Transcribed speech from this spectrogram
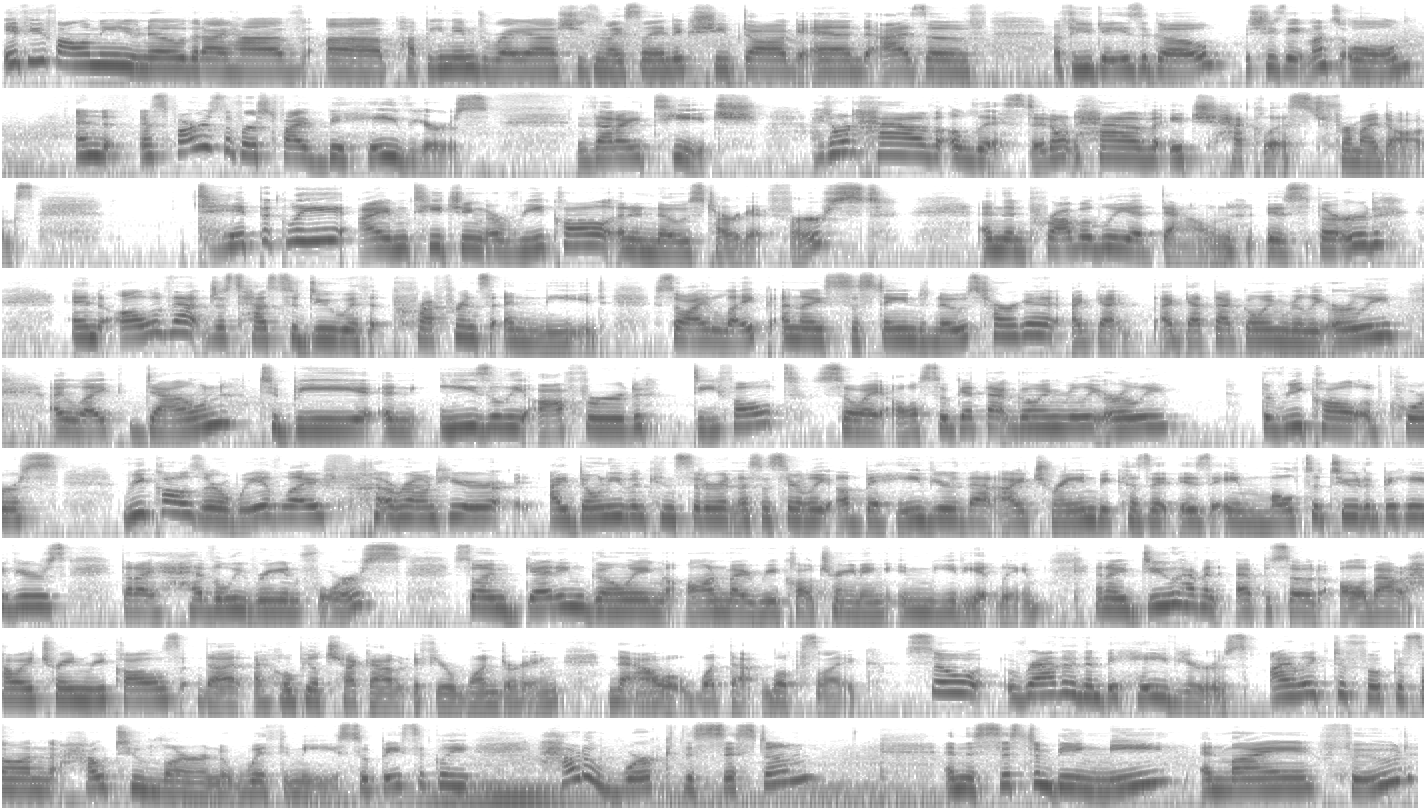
if you follow me, you know that I have a puppy named Rhea. She's an Icelandic sheepdog, and as of a few days ago, she's eight months old. And as far as the first five behaviors that I teach, I don't have a list. I don't have a checklist for my dogs. Typically, I'm teaching a recall and a nose target first, and then probably a down is third. And all of that just has to do with preference and need. So I like a nice sustained nose target. I get I get that going really early. I like down to be an easily offered default, so I also get that going really early. The recall, of course, recalls are a way of life around here. I don't even consider it necessarily a behavior that I train because it is a multitude of behaviors that I heavily reinforce. So I'm getting going on my recall training immediately. And I do have an episode all about how I train recalls that I hope you'll check out if you're wondering now what that looks like. So rather than behaviors, I like to focus on how to learn with me. So basically, how to work the system, and the system being me and my food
